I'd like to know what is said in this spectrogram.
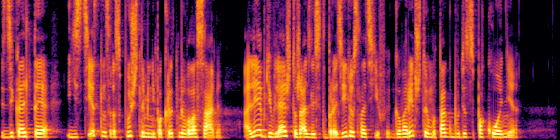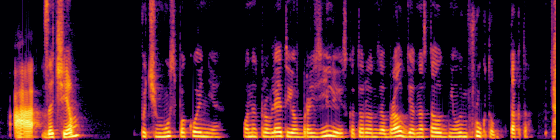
с декольте, и, естественно, с распущенными непокрытыми волосами. Али объявляет, что Жади летит в Бразилию с Латифой. Говорит, что ему так будет спокойнее. А зачем? Почему спокойнее? Он отправляет ее в Бразилию, из которой он забрал, где она стала гнилым фруктом. Так-то.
